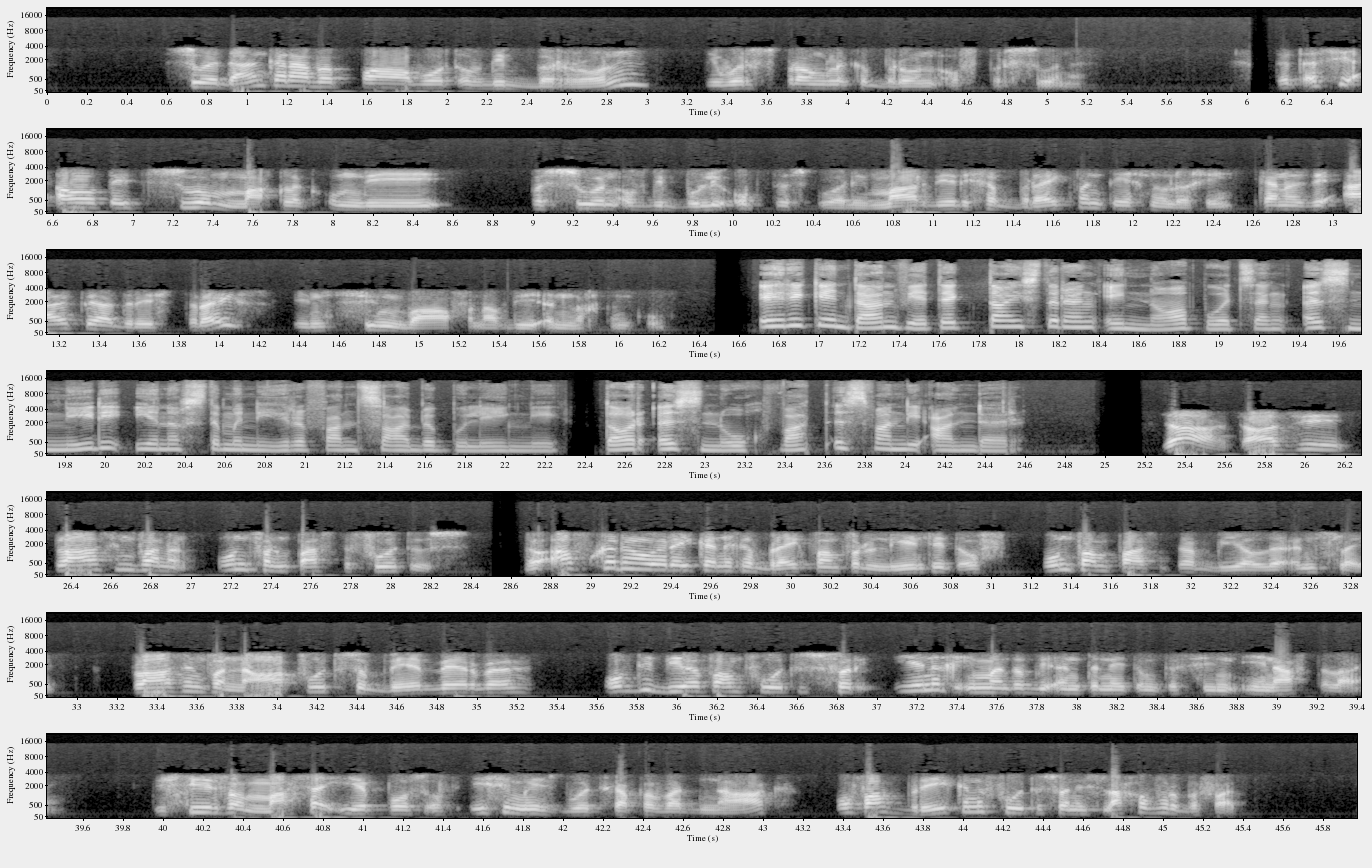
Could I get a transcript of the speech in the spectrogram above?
So dan kan daar bepaal word of die bron, die oorspronklike bron of persoon is. Dit is nie altyd so maklik om die persoon of die boelie op te spoor nie, maar deur die gebruik van tegnologie kan ons die IP-adres trace en sien waarvan af die inligting kom. Erik en dan weet ek tuistering en nabootsing is nie die enigste maniere van cyberbullying nie. Daar is nog, wat is van die ander? Ja, daar is die plasing van onvanpaste fotos. Nou afgenouery kan die gebruik van verleentheid of onvanpaste beelde insluit. Plasing van naakfoto's op webwerwe of die deel van foto's vir enigiemand op die internet om te sien en af te laai. Die stuur van massa e-pos of SMS boodskappe wat naak of afbreekende foto's van die slagoffer bevat.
